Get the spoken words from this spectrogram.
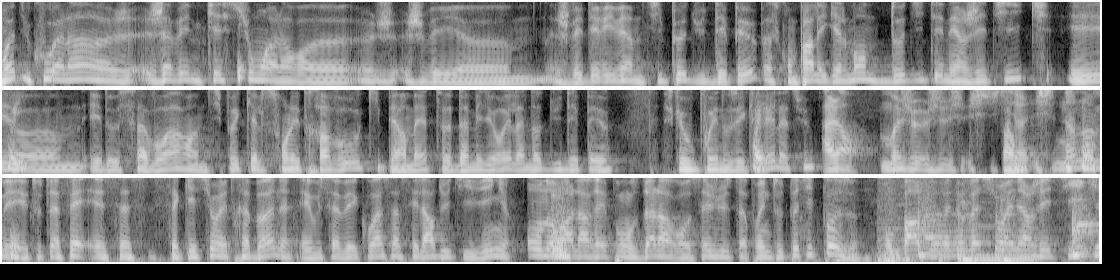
Moi, du coup, Alain, j'avais une question. Alors, euh, je, vais, euh, je vais dériver un petit peu du DPE parce qu'on parle également d'audit énergétique et, euh, et de savoir un petit peu quels sont les travaux qui permettent d'améliorer la note du DPE. Est-ce que vous pouvez nous éclairer là-dessus? Alors, moi, je, je, non, non, mais tout à fait. Sa, sa, question est très bonne. Et vous savez quoi? Ça, c'est l'art du teasing. On aura la réponse d'Alain Rosset juste après une toute petite pause. On parle de rénovation énergétique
